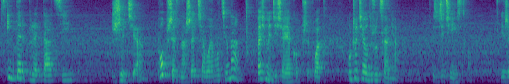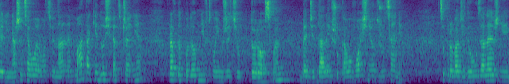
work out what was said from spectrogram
z interpretacji życia poprzez nasze ciało emocjonalne. Weźmy dzisiaj jako przykład uczucie odrzucenia z dzieciństwa. Jeżeli nasze ciało emocjonalne ma takie doświadczenie, prawdopodobnie w Twoim życiu dorosłym będzie dalej szukało właśnie odrzucenia, co prowadzi do uzależnień,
